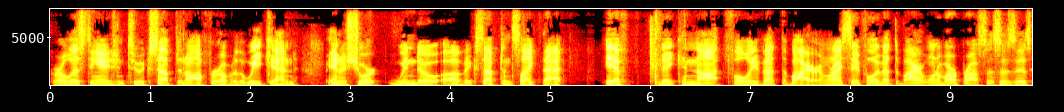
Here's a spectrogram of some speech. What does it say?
for a listing agent to accept an offer over the weekend in a short window of acceptance like that if they cannot fully vet the buyer. And when I say fully vet the buyer, one of our processes is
